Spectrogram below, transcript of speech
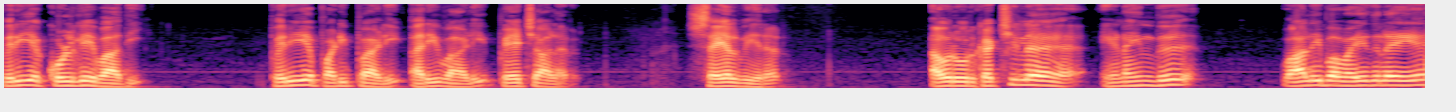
பெரிய கொள்கைவாதி. பெரிய படிப்பாளி அறிவாளி பேச்சாளர் செயல் வீரர். அவர் ஒரு கட்சியில் இணைந்து வாலிப வயதிலேயே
